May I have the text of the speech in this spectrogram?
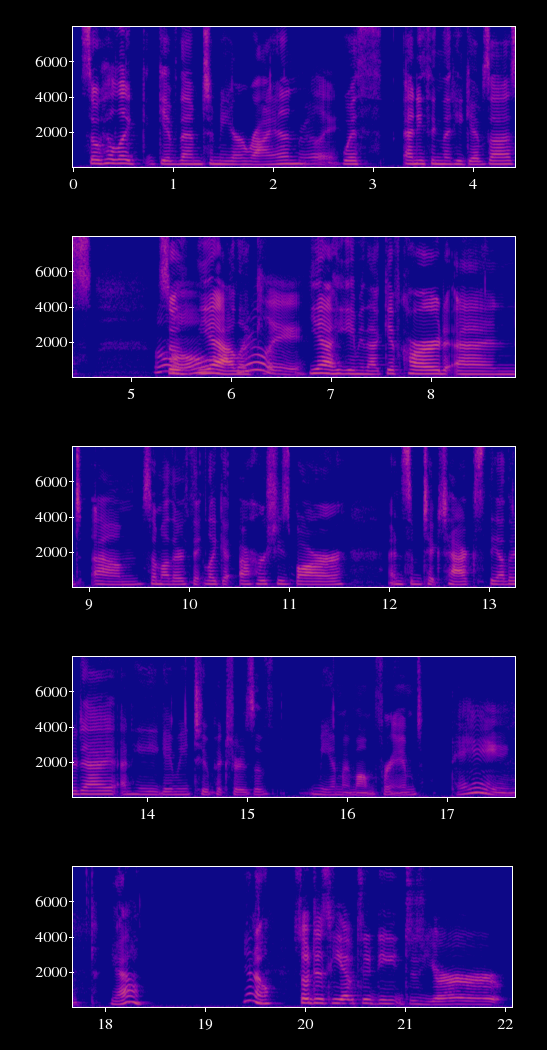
So he'll like give them to me or Ryan Really? with anything that he gives us. So Oh, yeah, like really? yeah, he gave me that gift card and um, some other thing like a, a Hershey's bar and some Tic Tacs the other day, and he gave me two pictures of me and my mom framed. Dang. Yeah, you know, So does he have to? Do, does your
